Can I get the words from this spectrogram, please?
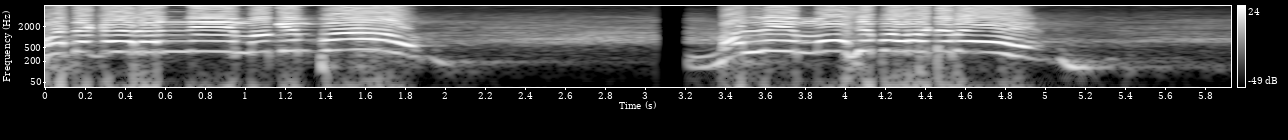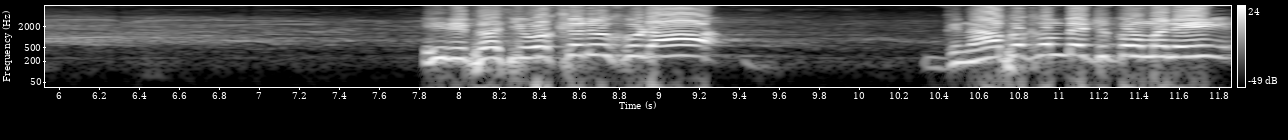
పథకాలన్నీ ముగింపు. మళ్ళీ మోసపోవటమే. ఇది ప్రతి ఒక్కరూ కూడా జ్ఞాపకం పెట్టుకోమని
